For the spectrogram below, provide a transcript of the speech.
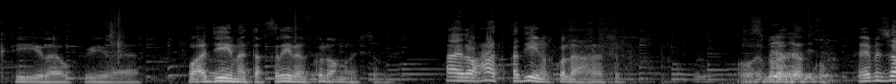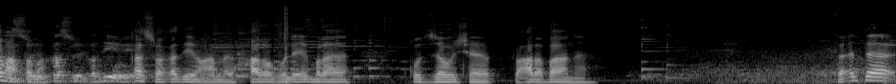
كثيرة وكبيرة وقديمة تقريبا كل عمرها اشتغل هاي لوحات قديمة كلها شوف. هي من زمان طبعا. قصر قديم قصوى قديمة عن الحرب والإمرأة قد زوجها في عربانة فأنت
